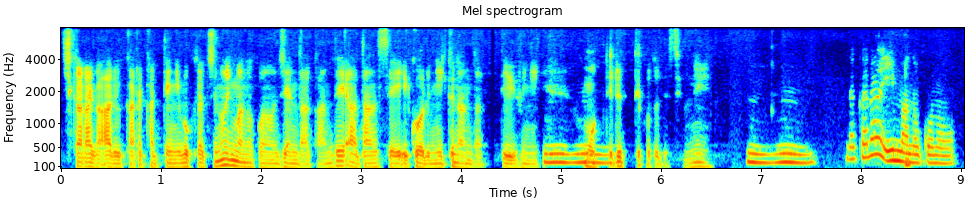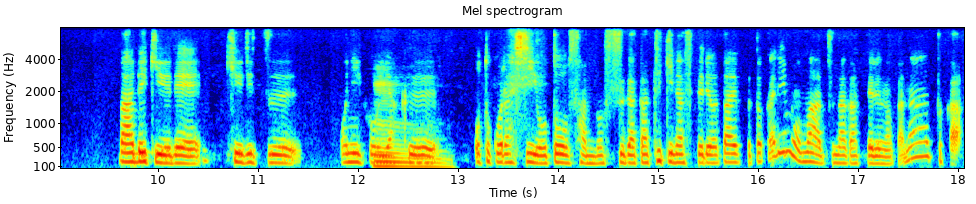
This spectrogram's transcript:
力があるから勝手に僕たちの今のこのジェンダー感で、あ、男性イコール肉なんだっていうふうに思ってるってことですよね。うんうん、だから今のこのバーベキューで休日お肉を焼く男らしいお父さんの姿的なステレオタイプとかにもまあつながってるのかなとか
